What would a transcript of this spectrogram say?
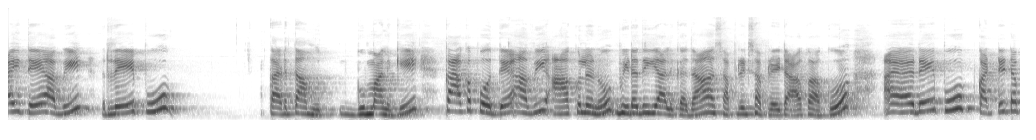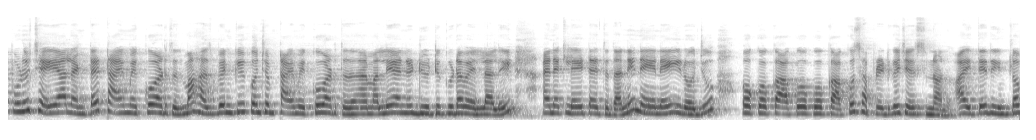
అయితే అవి రేపు కడతాము గుమ్మానికి. కాకపోతే అవి ఆకులను విడదీయాలి కదా సపరేట్ సపరేట్ ఆకాకు. రేపు కట్టేటప్పుడు చేయాలంటే టైం ఎక్కువ పడుతుంది. మా హస్బెండ్కి కొంచెం టైం ఎక్కువ పడుతుంది. మళ్ళీ ఆయన డ్యూటీకి కూడా వెళ్ళాలి. ఆయనకి లేట్ అవుతుందని నేనే ఈరోజు ఒక్కొక్క ఆకు ఒక్కొక్క ఆకు సపరేట్గా చేస్తున్నాను. అయితే దీంట్లో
